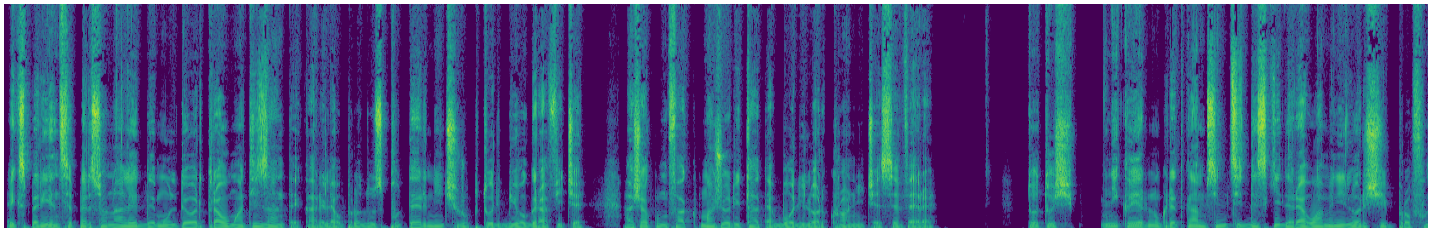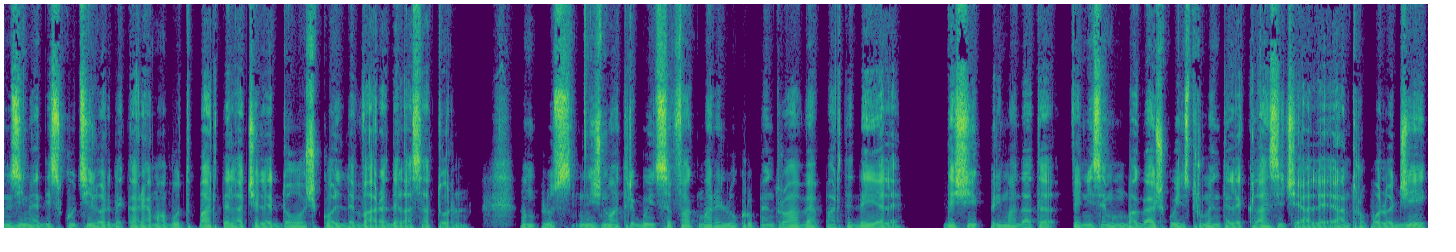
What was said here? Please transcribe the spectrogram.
experiențe personale de multe ori traumatizante care le-au produs puternici rupturi biografice, așa cum fac majoritatea bolilor cronice severe. Totuși, nicăieri nu cred că am simțit deschiderea oamenilor și profunzimea discuțiilor de care am avut parte la cele două școli de vară de la Saturn. În plus, nici nu a trebuit să fac mare lucru pentru a avea parte de ele. Deși prima dată venisem în bagaj cu instrumentele clasice ale antropologiei,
